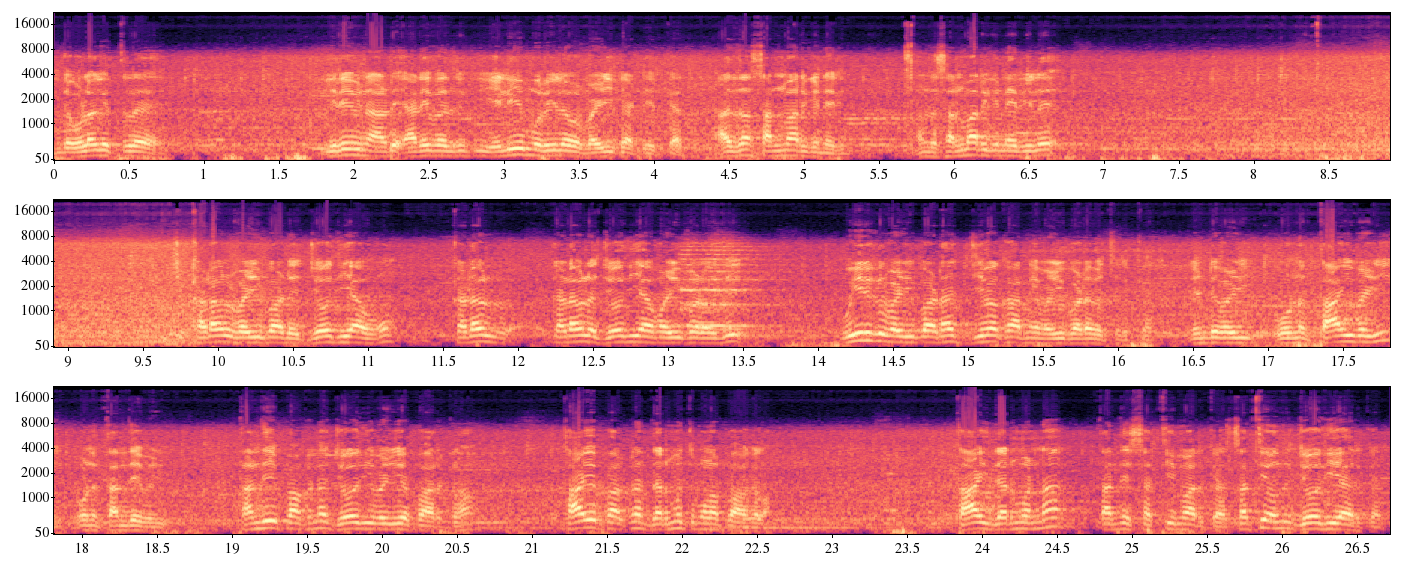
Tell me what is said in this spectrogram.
இந்த உலகத்தில் இறைவனை அடை அடைவதற்கு எளிய முறையில் அவர் வழி காட்டியிருக்கார். அதுதான் சன்மார்க்க நெறி. அந்த சன்மார்க்க நெறியில் கடவுள் வழிபாடு ஜோதியாகவும் கடவுள் கடவுளை ஜோதியாக வழிபடுவது உயிர்கள் வழிபாடாக ஜீவகாரணை வழிபாடாக வச்சுருக்கார். ரெண்டு வழி ஒன்று தாய் வழி ஒன்று தந்தை வழி. தந்தையை பார்க்கணும் ஜோதி வழியை பார்க்கலாம். தாயை பார்க்கணும் தர்மத்து மூலம் பார்க்கலாம். தாய் தர்மம்னா தந்தை சத்தியமாக இருக்கார். சத்தியம் வந்து ஜோதியாக இருக்கார்.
